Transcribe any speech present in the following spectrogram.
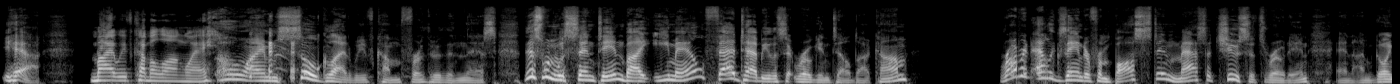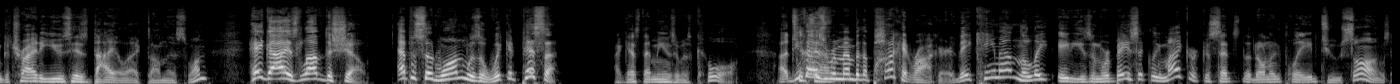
Yeah. My, we've come a long way. Oh, I'm so glad we've come further than this. This one was sent in by email, fadtabulous at rogueintel.com. Robert Alexander from Boston, Massachusetts wrote in, and I'm going to try to use his dialect on this one. Hey guys, love the show. Episode one was a wicked pissa. I guess that means it was cool. Uh, do you guys remember the Pocket Rocker? They came out in the late 80s and were basically microcassettes that only played two songs.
